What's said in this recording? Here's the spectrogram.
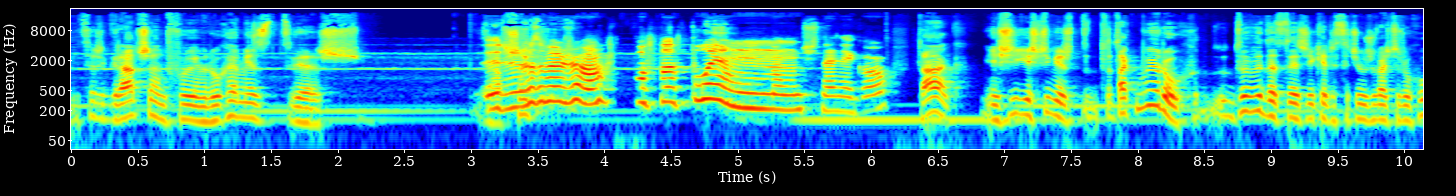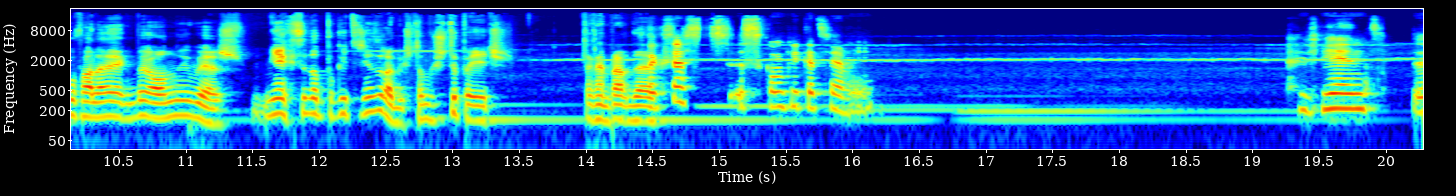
Jesteś graczem, twoim ruchem jest, wiesz... zawsze- Rozumiem, że mam wp- wpłynąć na niego. Tak, jeśli, jeśli wiesz, to, to tak mówi ruch. Wy wydecydujecie, kiedy chcecie używać ruchów, ale jakby on, wiesz, nie chce, dopóki ty nie zrobisz. To musisz ty powiedzieć. Tak naprawdę. Tak z, z komplikacjami. Więc. Yy,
